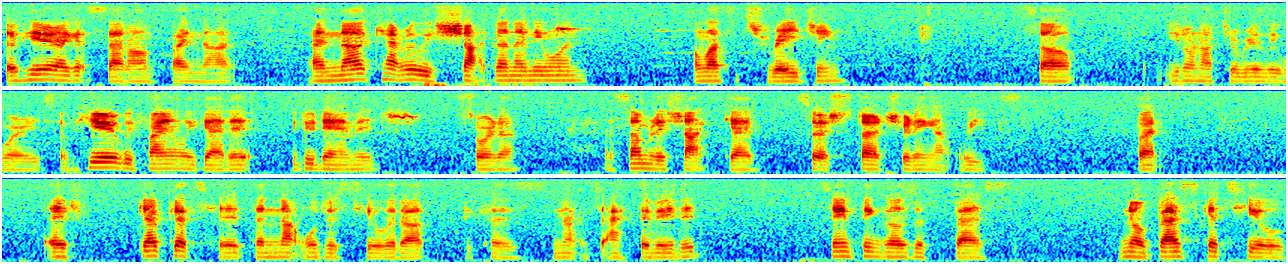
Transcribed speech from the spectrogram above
So here I get set on by Nut. And Nut can't really shotgun anyone unless it's raging. So you don't have to really worry. So here we finally get it. We do damage, sorta. And somebody shot Geb, so it starts shooting at weaks. But if Geb gets hit, then Nut will just heal it up because Nut's activated. Same thing goes with Bes. No, Bes gets healed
